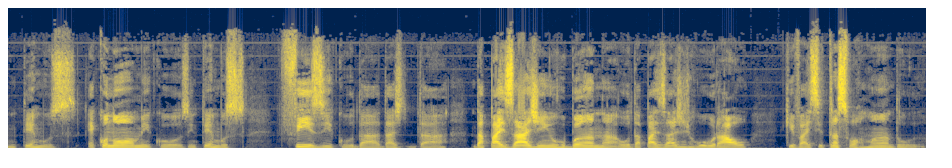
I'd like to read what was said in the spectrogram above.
em termos econômicos, em termos físico, da, da, da, da paisagem urbana ou da paisagem rural que vai se transformando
